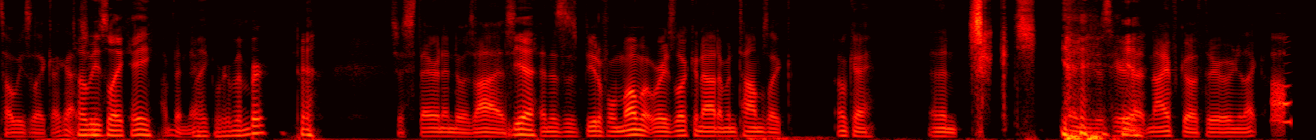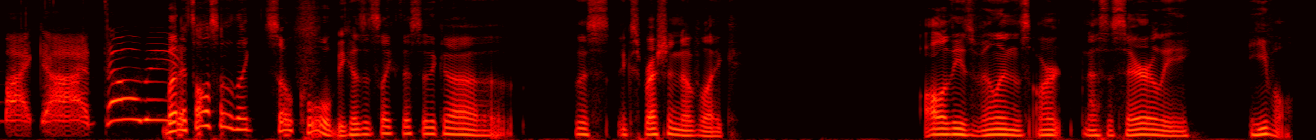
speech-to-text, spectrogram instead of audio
Tobey's like, I got Tobey's like, "Hey. I've been there. like remember?" just staring into his eyes. Yeah. And there's this beautiful moment where he's looking at him, and Tom's like, okay, and then and you just hear Yeah. that knife go through, and you're like, oh my god, Tobey. But it's also like so cool because it's like this like uh this expression of like all of these villains aren't necessarily evil.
